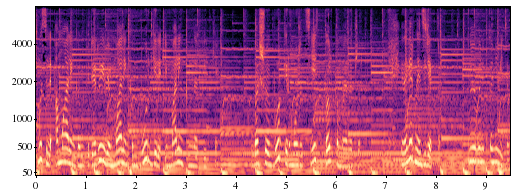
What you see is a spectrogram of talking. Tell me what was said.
Мысль о маленьком перерыве, маленьком бургере и маленьком напитке. Большой бургер может съесть только менеджер. И, наверное, директор. Но его никто не видел,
